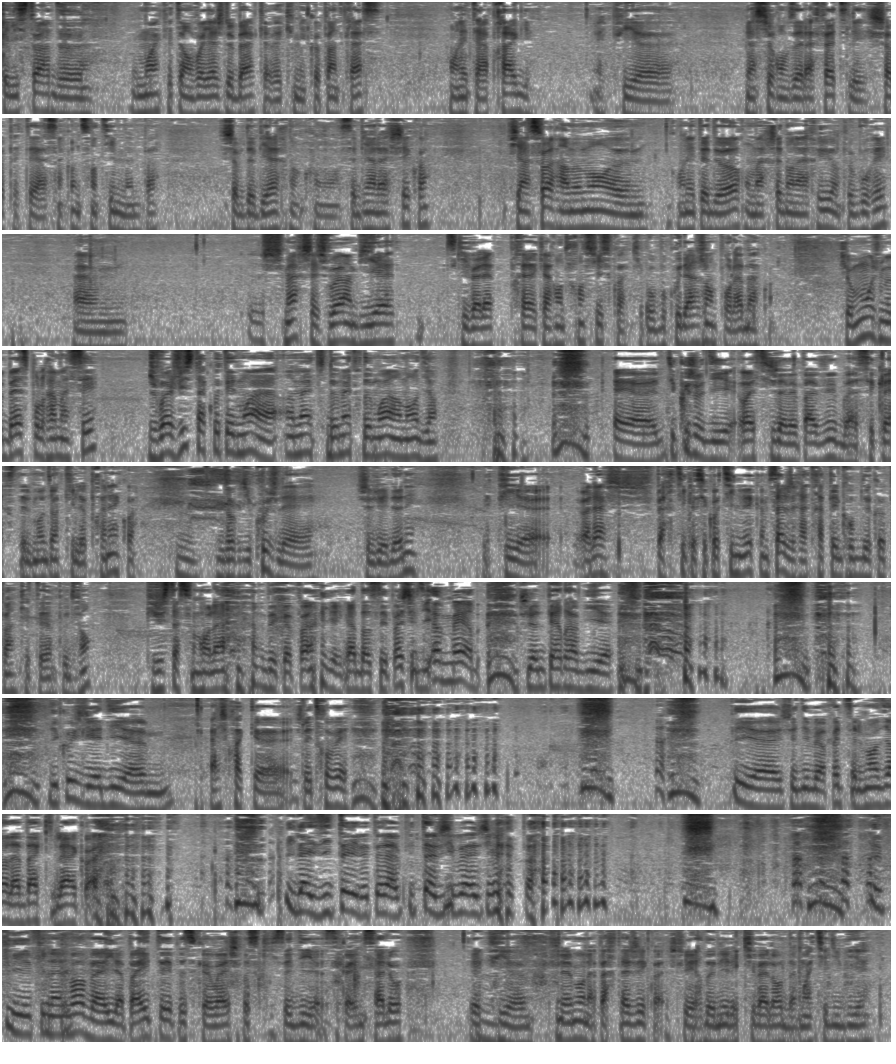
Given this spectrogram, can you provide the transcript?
c'est l'histoire de moi qui étais en voyage de bac avec mes copains de classe. On était à Prague et puis euh, bien sûr on faisait la fête, les shops étaient à 50 centimes même pas, shop de bière, donc on s'est bien lâché quoi. Puis un soir, à un moment, euh, on était dehors, on marchait dans la rue un peu bourré. Euh, je marche et je vois un billet, ce qui valait à peu près 40 francs suisses, quoi, qui vaut beaucoup d'argent pour là-bas, quoi. Puis au moment où je me baisse pour le ramasser, je vois juste à côté de moi, à un mètre, deux mètres de moi, un mendiant. et euh, du coup, je me dis, ouais, si je l'avais pas vu, bah, c'est clair, c'était le mendiant qui le prenait, quoi. Donc du coup, je l'ai, je lui ai donné. Et puis euh, voilà, je suis parti, que c'est continué comme ça. J'ai rattrapé le groupe de copains qui était un peu devant. Puis juste à ce moment-là, des copains, ils regardent dans ses poches et disent, oh merde, je viens de perdre un billet. du coup, je lui ai dit, euh, ah, je crois que je l'ai trouvé. Puis euh, je lui ai dit, mais en fait, c'est le mendiant là-bas qui l'a, quoi. il a hésité, il était là, putain, j'y vais, j'y vais pas. Et puis finalement, bah, il n'a pas été parce que ouais, je pense qu'il s'est dit euh, c'est quand même salaud. Et puis euh, finalement, on a partagé quoi. Je lui ai redonné l'équivalent de la moitié du billet.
